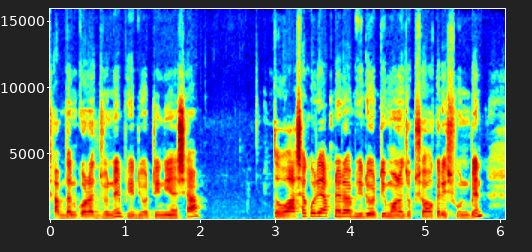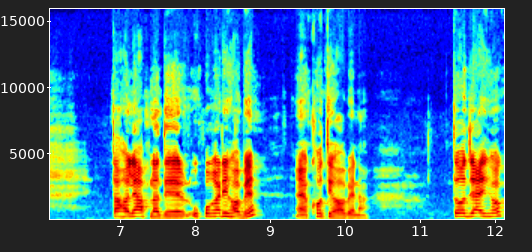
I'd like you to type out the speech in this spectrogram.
সাবধান করার জন্যে ভিডিওটি নিয়ে আসা। তো আশা করি আপনারা ভিডিওটি মনোযোগ সহকারে শুনবেন, তাহলে আপনাদের উপকারী হবে ক্ষতি হবে না। তো যাই হোক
